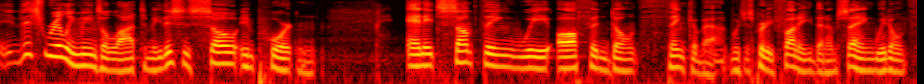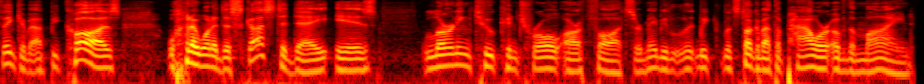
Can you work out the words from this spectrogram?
this really means a lot to me. This is so important. And it's something we often don't think about, which is pretty funny that I'm saying we don't think about because what I want to discuss today is learning to control our thoughts, or maybe we, let's talk about the power of the mind.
